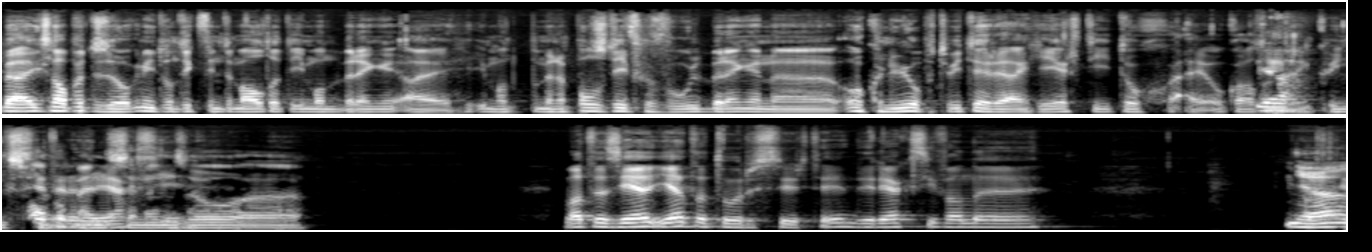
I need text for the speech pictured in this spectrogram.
Ja, ik snap het dus ook niet, want ik vind hem altijd iemand, brengen, iemand met een positief gevoel brengen. Uh, ook nu op Twitter reageert hij toch ook altijd Ja, een kwinks van de mensen reactie, en zo. uh. Wat is jij, jij had dat doorgestuurd, hè? die reactie van. eh Ja,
